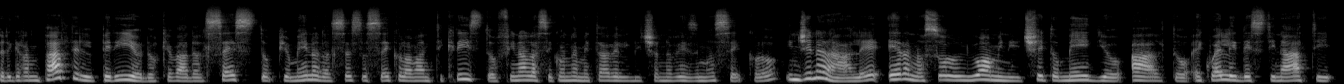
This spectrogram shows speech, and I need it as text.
per gran parte del periodo che va dal VI, più o meno dal VI secolo a.C. fino alla seconda metà del XIX secolo, in generale erano solo gli uomini di ceto medio alto e quelli destinati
